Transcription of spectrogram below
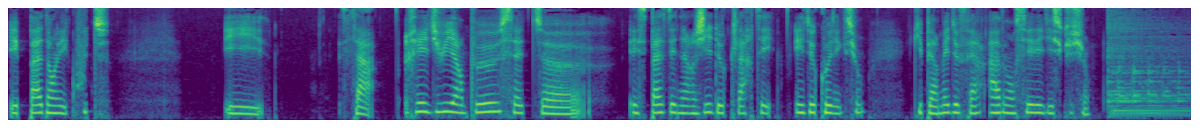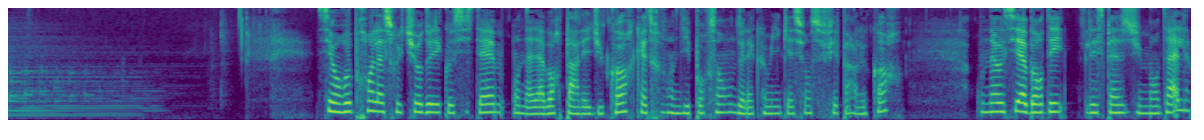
et pas dans l'écoute. Et ça réduit un peu cet euh, espace d'énergie, de clarté et de connexion qui permet de faire avancer les discussions. Si on reprend la structure de l'écosystème, on a d'abord parlé du corps, 90% de la communication se fait par le corps. On a aussi abordé l'espace du mental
